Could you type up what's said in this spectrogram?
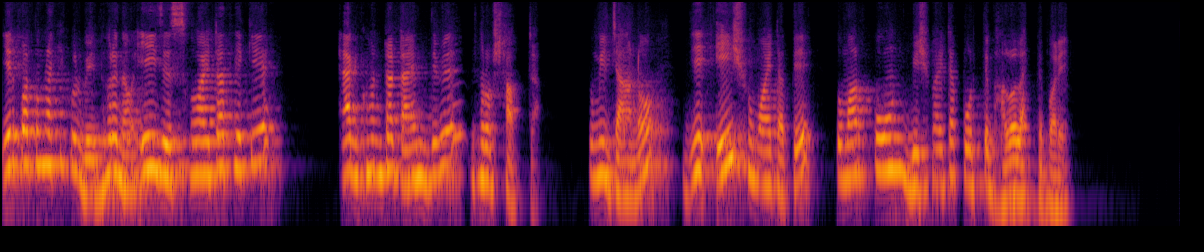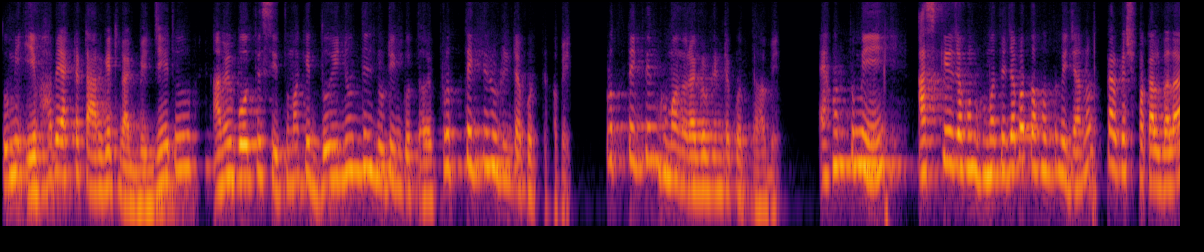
এরপর তোমরা কি করবে? ধরে নাও, এই যে ছয়টা থেকে এক ঘণ্টা টাইম দিবে ধরো সাতটা। তুমি জানো যে এই সময়টাতে তোমার কোন বিষয়টা পড়তে ভালো লাগতে পারে। তুমি এভাবে একটা টার্গেট রাখবে। যেহেতু আমি বলতেছি তোমাকে দৈনন্দিন রুটিন করতে হবে, প্রত্যেকদিন রুটিনটা করতে হবে। প্রত্যেকদিন ঘুমানোর আগে রুটিনটা করতে হবে। এখন তুমি আজকে যখন ঘুমাতে যাবে, তখন তুমি জানো কালকে সকালবেলা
